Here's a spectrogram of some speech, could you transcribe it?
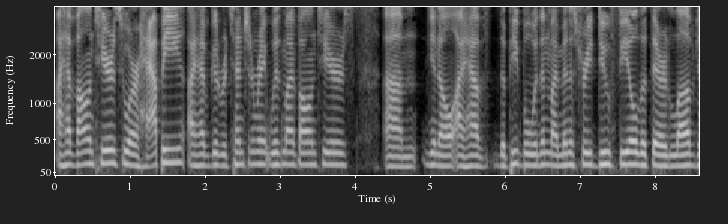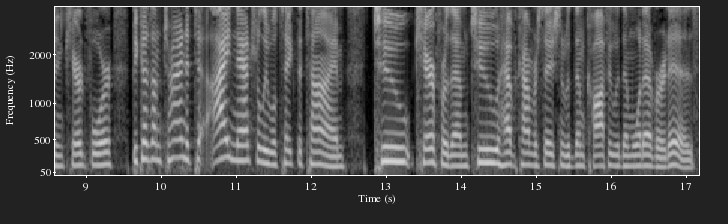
I have volunteers who are happy. I have good retention rate with my volunteers. Um, you know, I have the people within my ministry do feel that they're loved and cared for because I'm trying to. T- I naturally will take the time to care for them, to have conversations with them, coffee with them, whatever it is.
